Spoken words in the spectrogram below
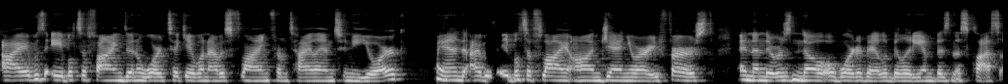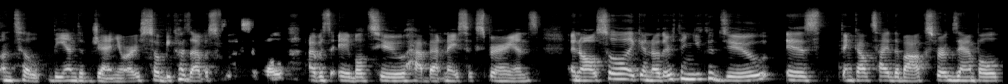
I was able to find an award ticket when I was flying from Thailand to New York. And I was able to fly on January 1st. And then there was no award availability in business class until the end of January. So because I was flexible, I was able to have that nice experience. And also, like another thing you could do is think outside the box. For example,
